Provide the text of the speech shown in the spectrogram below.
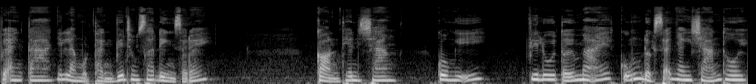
với anh ta Như là một thành viên trong gia đình rồi đấy. Còn Thiên Trang, Cô nghĩ Phi lui tới mãi cũng được sẽ nhanh chán thôi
